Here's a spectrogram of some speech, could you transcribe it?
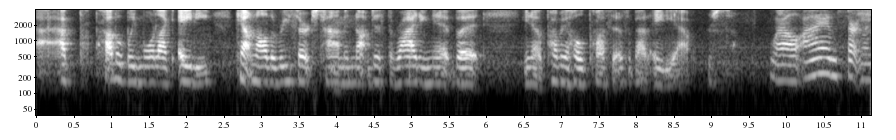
I, I probably more like 80 counting all the research time and not just the writing it but you know probably a whole process about 80 hours. Well, I am certainly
